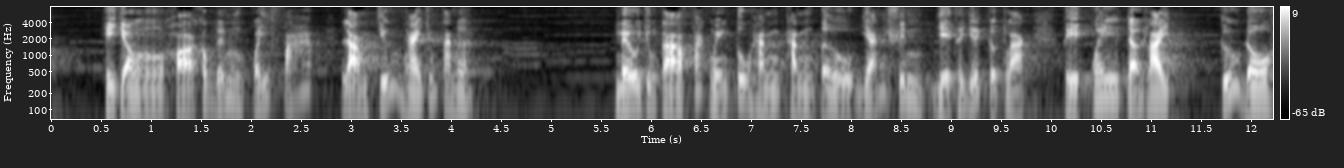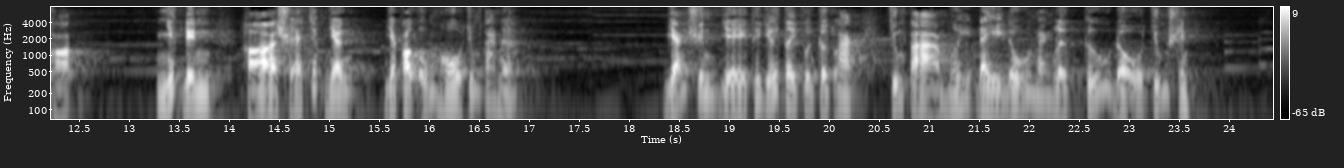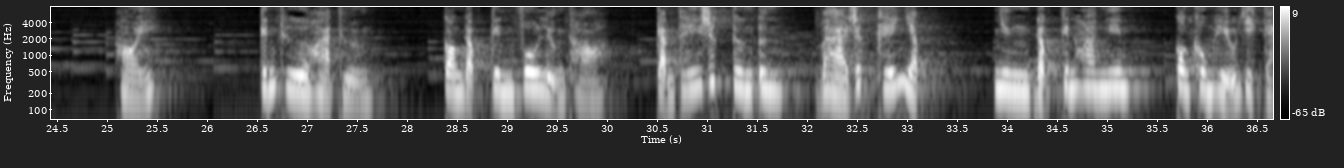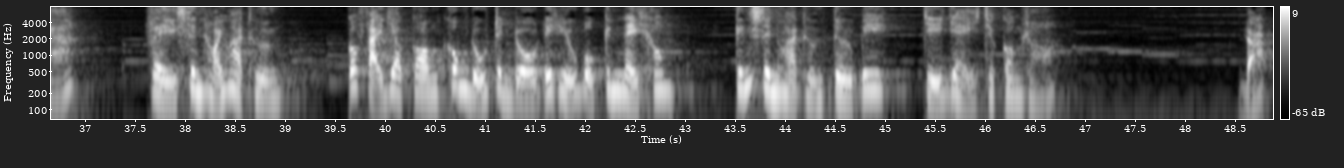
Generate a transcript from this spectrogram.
Hy vọng họ không đến quấy phá, Làm chướng ngại chúng ta nữa. Nếu chúng ta phát nguyện tu hành thành tựu giảng sinh về thế giới cực lạc, Thì quay trở lại cứu độ họ. Nhất định họ sẽ chấp nhận và còn ủng hộ chúng ta nữa. Giảng sinh về thế giới Tây Phương cực lạc Chúng ta mới đầy đủ năng lực cứu độ chúng sinh Hỏi Kính thưa Hòa Thượng Con đọc kinh vô lượng thọ cảm thấy rất tương ưng và rất khế nhập. Nhưng đọc kinh Hoa Nghiêm, con không hiểu gì cả. Vậy xin hỏi Hòa Thượng, có phải do con không đủ trình độ để hiểu bộ kinh này không? Kính xin Hòa Thượng từ bi chỉ dạy cho con rõ. Đáp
